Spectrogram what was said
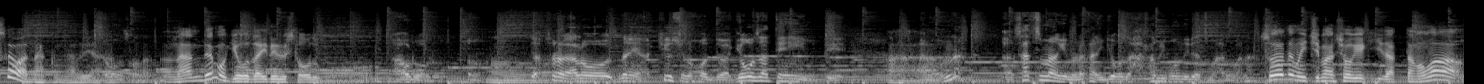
さはなくなるやん。そうそう何でも餃子入れる人おるもん。あおるおる、うん、いやそれはあのなんや九州の方では餃子店言うてああのなあさつま揚げの中に餃子挟み込んでるやつもあるわなそれはでも一番衝撃だったのは、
